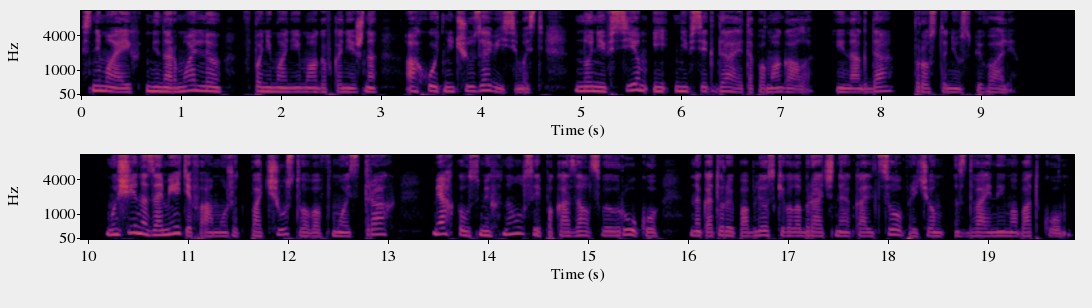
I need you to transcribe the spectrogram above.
снимая их ненормальную, в понимании магов, конечно, охотничью зависимость, но не всем и не всегда это помогало. Иногда просто не успевали. Мужчина, заметив, а может, почувствовав мой страх, мягко усмехнулся и показал свою руку, на которой поблескивало брачное кольцо, причем с двойным ободком.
